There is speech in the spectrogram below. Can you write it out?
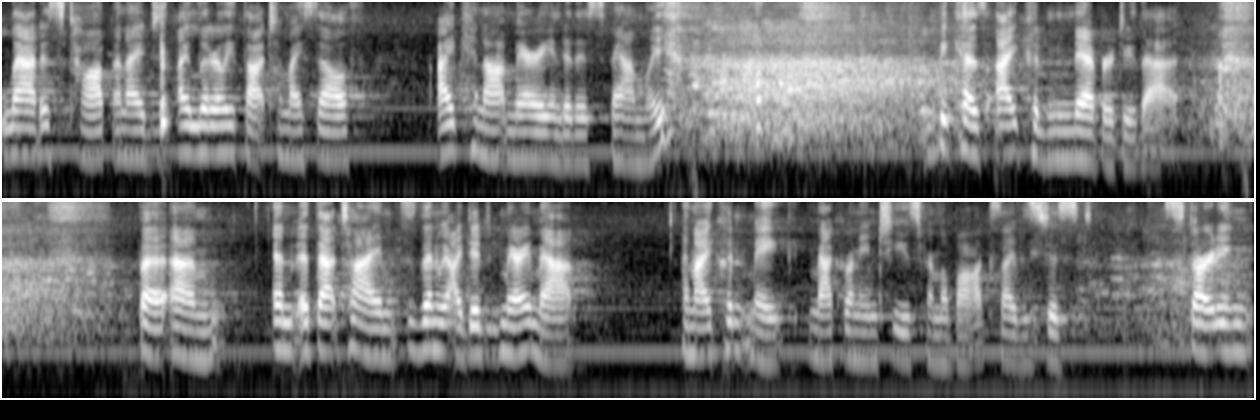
lattice top, and I, just, I literally thought to myself, I cannot marry into this family because I could never do that. but, um, and at that time, so then I did marry Matt, and I couldn't make macaroni and cheese from a box. I was just starting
